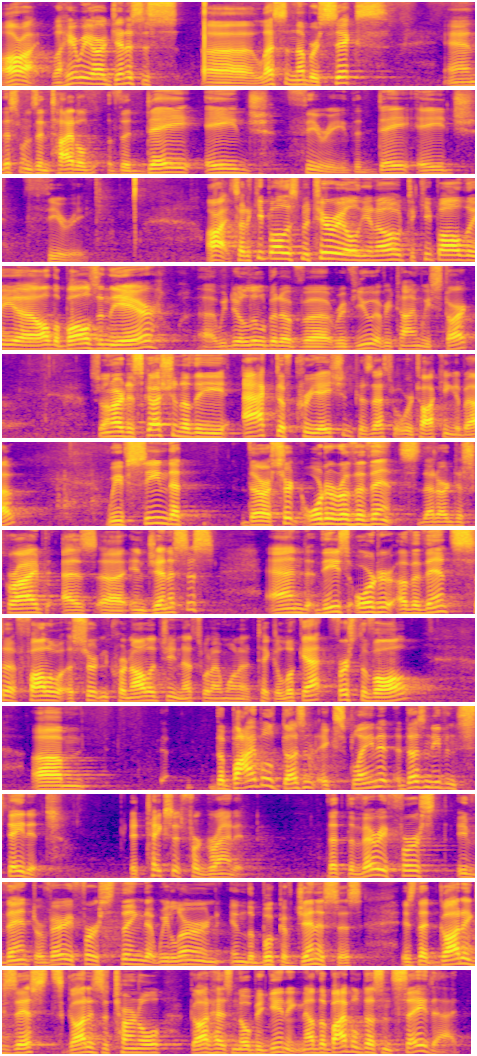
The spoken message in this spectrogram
All right, well here we are, Genesis uh, lesson number six, and this one's entitled The Day-Age Theory, the Day-Age Theory. All right, so to keep all this material, you know, to keep all the, uh, all the balls in the air, uh, we do a little bit of uh, review every time we start. So in our discussion of the act of creation, because that's what we're talking about, we've seen that there are certain order of events that are described as uh, in Genesis, and these order of events uh, follow a certain chronology, and that's what I want to take a look at. First of all, um, the Bible doesn't explain it, it doesn't even state it. It takes it for granted that the very first event or very first thing that we learn in the book of Genesis is that God exists, God is eternal, God has no beginning. Now the Bible doesn't say that.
